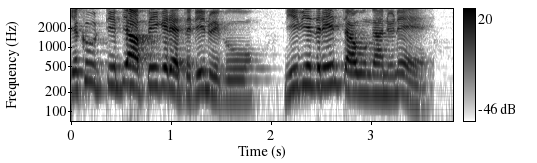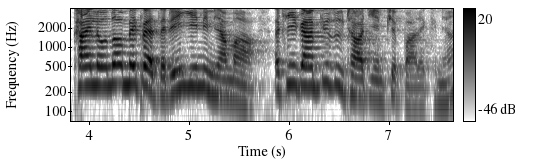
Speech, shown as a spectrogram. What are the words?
ယခုတင်ပြပေးခဲ့တဲ့သတင်းတွေကိုမြေပြင်သတင်းတာဝန်ခံတွေနဲ့ခိုင်လုံသောမိဖက်သတင်းရင်းမြစ်များမှအခြေခံပြုစုထားခြင်းဖြစ်ပါတယ်ခင်ဗျာ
